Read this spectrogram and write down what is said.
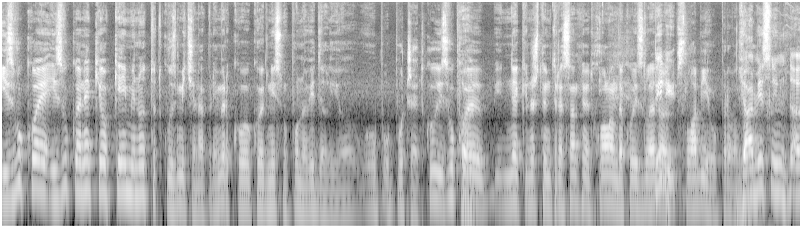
izvuko je, izvuko je neki ok minut od Kuzmića, na primjer, ko, kojeg nismo puno videli u, u, u početku. Izvuko je i neki nešto interesantno od Holanda koji izgleda Vidi, slabije u prvom. ja mislim da,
